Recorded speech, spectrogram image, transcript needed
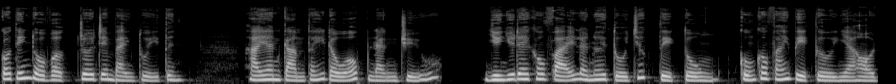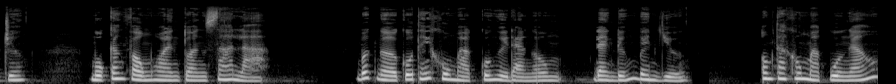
Có tiếng đồ vật rơi trên bàn thủy tinh. Hải Anh cảm thấy đầu óc nặng trĩu. Dường như đây không phải là nơi tổ chức tiệc tùng, cũng không phải biệt thự nhà họ Trương. Một căn phòng hoàn toàn xa lạ. Bất ngờ cô thấy khuôn mặt của người đàn ông đang đứng bên giường. Ông ta không mặc quần áo,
